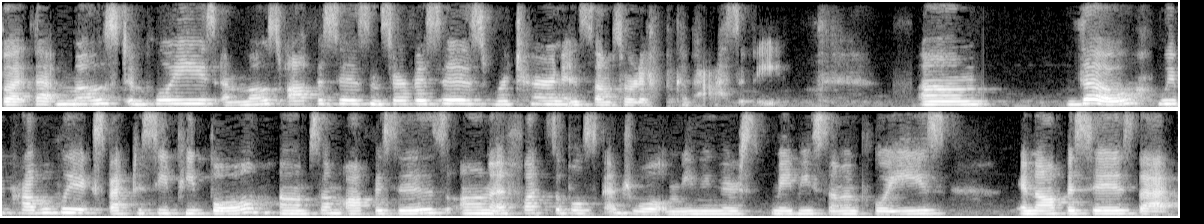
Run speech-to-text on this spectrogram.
but that most employees and most offices and services return in some sort of capacity. Um, though we probably expect to see people, um, some offices on a flexible schedule, meaning there's maybe some employees in offices that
